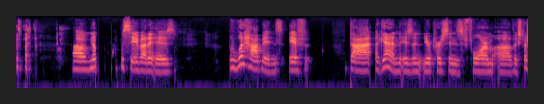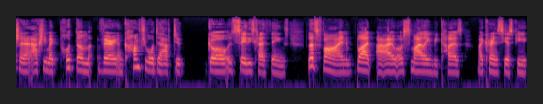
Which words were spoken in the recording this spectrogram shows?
um no to say about it is but what happens if that again isn't your person's form of expression and actually might put them very uncomfortable to have to go and say these kind of things that's fine but I, I was smiling because my current csp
